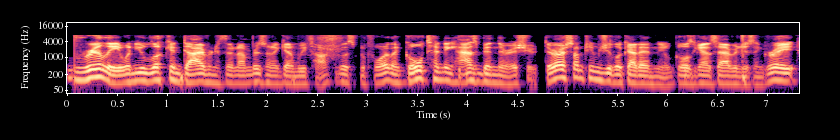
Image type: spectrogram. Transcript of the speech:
really, when you look and dive into their numbers, and again, we've talked about this before, like goaltending has been their issue. There are some teams you look at it and you know, goals against average isn't great.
